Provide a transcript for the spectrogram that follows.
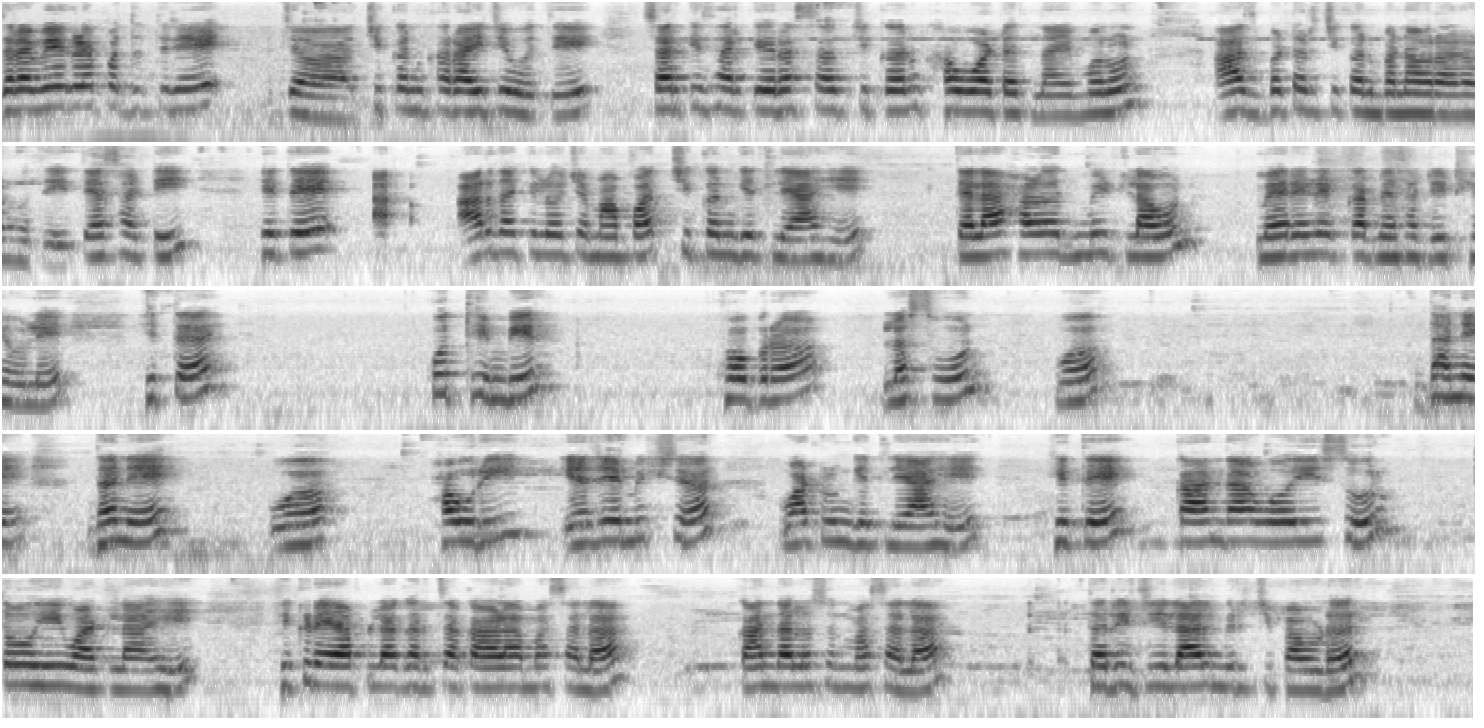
जरा वेगळ्या पद्धतीने च- चिकन करायचे होते. सारखे सारखे रस्सा चिकन खाऊ वाटत नाही म्हणून आज बटर चिकन बनवणार होते. त्यासाठी हे ते अर्धा किलोच्या मापात चिकन घेतले आहे. त्याला हळद मीठ लावून मॅरिनेट करण्यासाठी ठेवले. इथं कोथिंबीर खोबरं लसूण व धने धने व हावरी या जे मिक्सर वाटून घेतले आहे. इथे कांदा व इसूर तोही वाटला आहे. इकडे आपला घरचा काळा मसाला कांदा लसूण मसाला तरीची लाल मिरची पावडर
